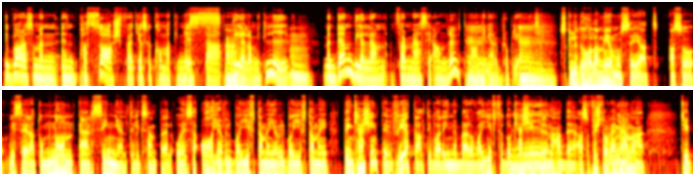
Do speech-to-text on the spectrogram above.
det är bara som en, en passage för att jag ska komma till nästa ja. del av mitt liv. Men den delen för med sig andra utmaningar och problem. Liksom. Skulle du hålla med om att säga att, alltså, vi säger att om någon är singel till exempel och är såhär, åh jag vill bara gifta mig, jag vill bara gifta mig. Den kanske inte vet alltid vad det innebär att vara gift för då kanske Nej. inte den hade, alltså förstår du vad jag Ja. menar? Typ,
